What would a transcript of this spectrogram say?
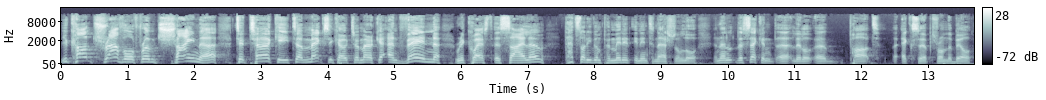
You can't travel from China to Turkey to Mexico to America and then request asylum. That's not even permitted in international law. And then the second uh, little uh, part, uh, excerpt from the bill.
